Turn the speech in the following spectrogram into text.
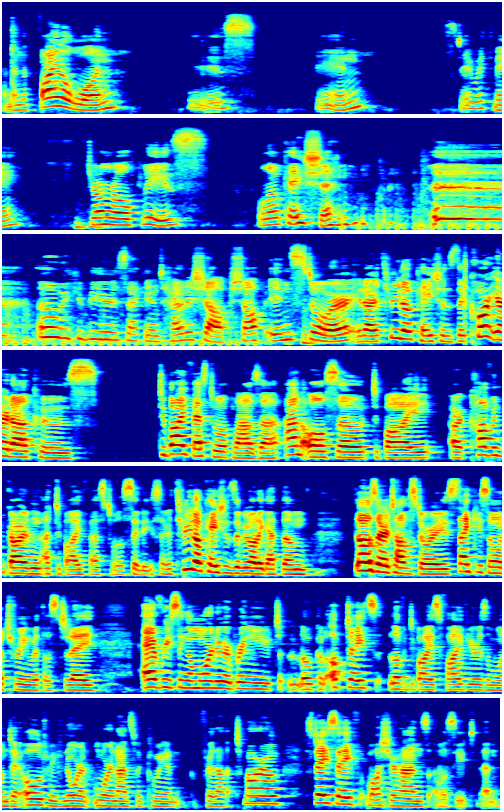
And then the final one is in. Stay with me. Drum roll, please. Location. oh, we could be here a second. How to shop. Shop in store in our three locations the Courtyard Al Quoz, Dubai Festival Plaza, and also Dubai, our Covent Garden at Dubai Festival City. So, three locations if you want to get them. Those are top stories. Thank you so much for being with us today. Every single morning, we're bringing you local updates. Lovin Dubai is five years and one day old. We have more, more announcement coming in for that tomorrow. Stay safe, wash your hands, and we'll see you then.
